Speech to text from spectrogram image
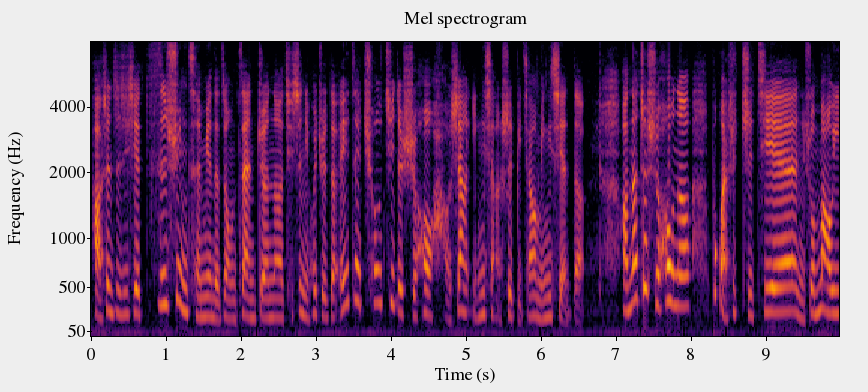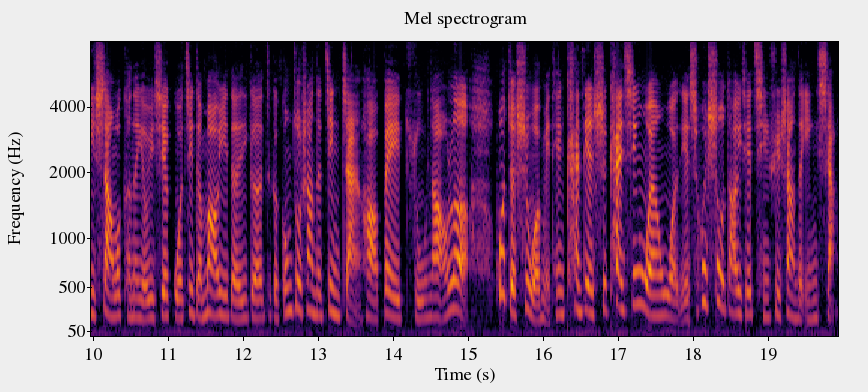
好，甚至是一些资讯层面的这种战争呢，其实你会觉得，诶，在秋季的时候好像影响是比较明显的。好，那这时候呢，不管是直接你说贸易上，我可能有一些国际的贸易的一个这个工作上的进展哈被阻挠了，或者是我每天看电视看新闻，我也是会受到一些情绪上的影响。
